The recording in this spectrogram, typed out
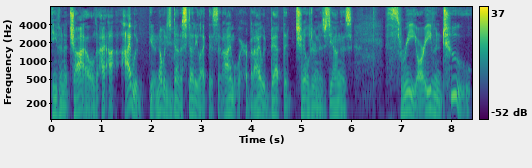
even a child, I, I, I, would, you know, nobody's done a study like this that I'm aware, of, but I would bet that children as young as three or even two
